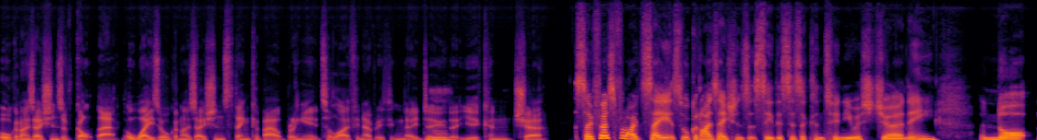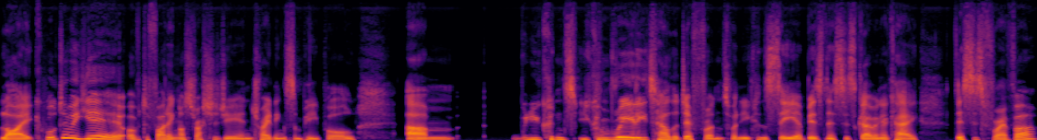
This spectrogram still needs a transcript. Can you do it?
organizations have got there or ways organizations think about bringing it to life in everything they do mm. that you can share? So first of all i'd say it's organizations that see this as a continuous journey not like we'll do a year of defining our strategy and training some people. Um, you can you can really tell the difference when you can see a business is going okay this is forever.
